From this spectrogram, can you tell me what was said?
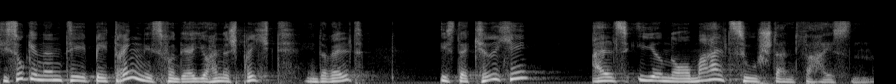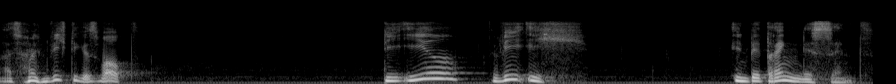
Die sogenannte Bedrängnis, von der Johannes spricht in der Welt, ist der Kirche als ihr Normalzustand verheißen. Also ein wichtiges Wort. die ihr wie ich in Bedrängnis sind.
